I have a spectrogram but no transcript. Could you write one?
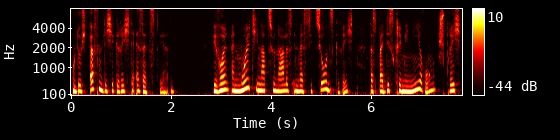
und durch öffentliche Gerichte ersetzt werden. Wir wollen ein multinationales Investitionsgericht, das bei Diskriminierung, sprich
